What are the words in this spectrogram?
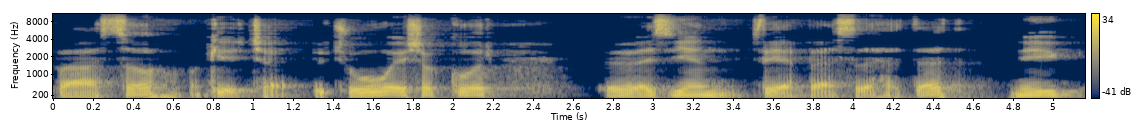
pálca, a két csóva, és akkor ez ilyen fél perc lehetett, még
